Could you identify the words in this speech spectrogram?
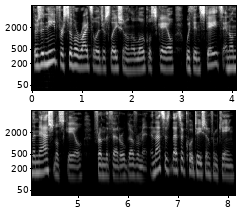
there's a need for civil rights legislation on the local scale within states and on the national scale from the federal government. And that's a, that's a quotation from King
